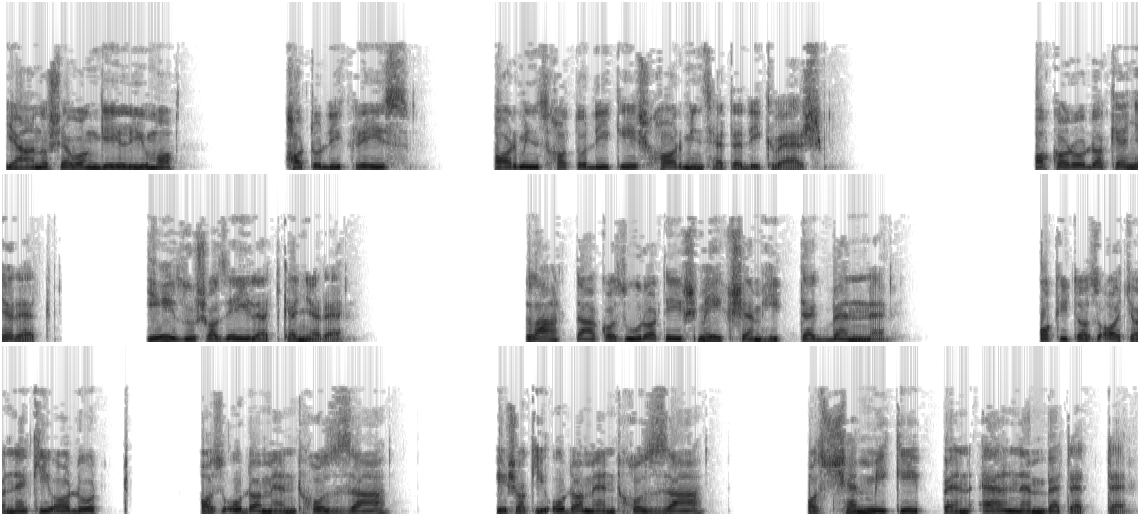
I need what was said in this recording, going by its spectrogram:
János evangéliuma, hatodik rész, 36. és 37. vers. Akarod a kenyeret? Jézus az élet kenyere. Látták az urat, és mégsem hittek benne. Akit az atya neki adott, az odament hozzá, és aki odament hozzá, az semmiképpen el nem vetette.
